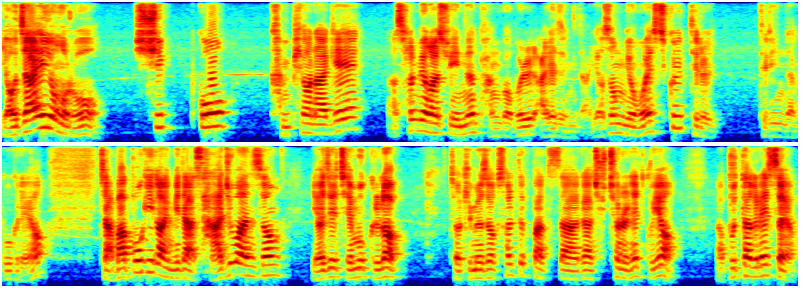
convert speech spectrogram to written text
여자의 용어로 쉽고 간편하게 설명할 수 있는 방법을 알려드립니다. 여성 용어의 스크립트를 드린다고 그래요. 자, 맛보기 강의입니다. 4주 완성 여제 재무 클럽 저 김효석 설득 박사가 추천을 했고요. 어, 부탁을 했어요.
